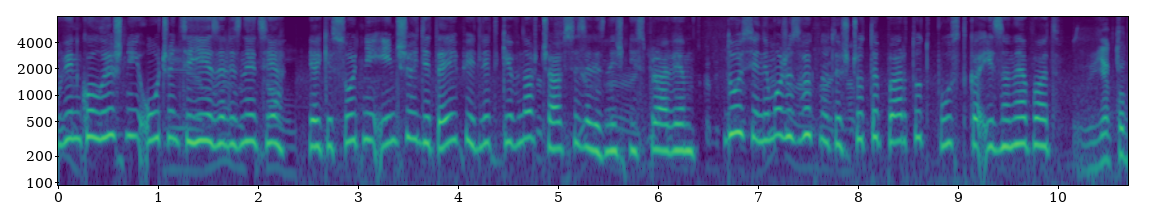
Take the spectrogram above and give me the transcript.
Він колишній учень цієї залізниці, як і сотні інших дітей підлітків навчався залізничній справі. Досі не може звикнути, що тепер тут пустка і занепад. Як тут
